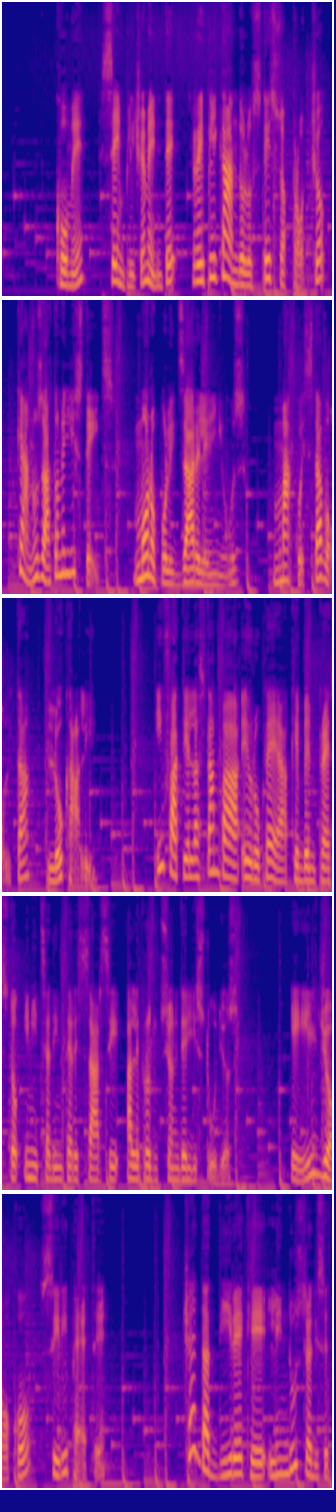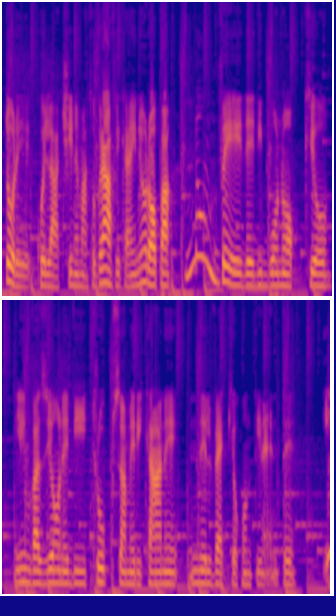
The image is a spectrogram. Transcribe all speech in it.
Come? Semplicemente replicando lo stesso approccio che hanno usato negli States, monopolizzare le news, ma questa volta locali. Infatti è la stampa europea che ben presto inizia ad interessarsi alle produzioni degli studios. E il gioco si ripete. C'è da dire che l'industria di settore, quella cinematografica in Europa, non vede di buon occhio l'invasione di troops americane nel vecchio continente.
